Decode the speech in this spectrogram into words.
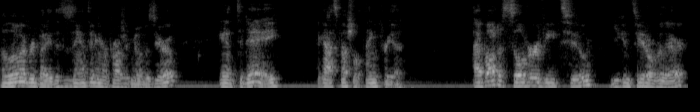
Hello everybody, this is Anthony from Project Nova Zero, and today I got a special thing for you. I bought a silver V2, you can see it over there,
